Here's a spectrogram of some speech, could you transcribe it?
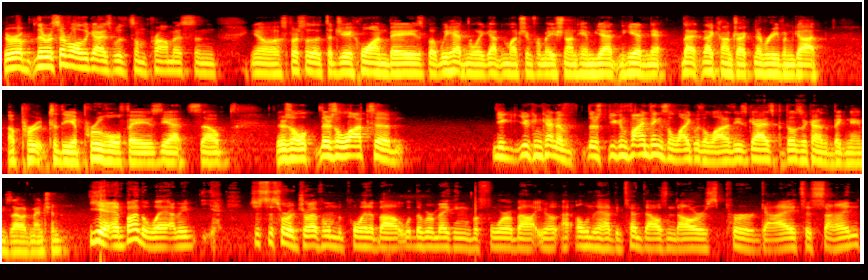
there were there were several other guys with some promise, and you know, especially like the Jay Juan Baez, but we hadn't really gotten much information on him yet, and he had ne- that that contract never even got approved to the approval phase yet. So there's a there's a lot to you, you can kind of there's you can find things alike with a lot of these guys, but those are kind of the big names I would mention. Yeah, and by the way, I mean just to sort of drive home the point about what that we're making before about you know only having ten thousand dollars per guy to sign.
